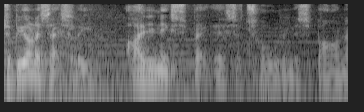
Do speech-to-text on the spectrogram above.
To be honest, actually, I didn't expect this at all in this barn.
